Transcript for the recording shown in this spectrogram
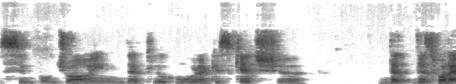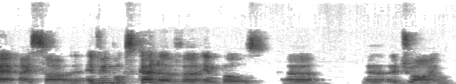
simple drawing that looked more like a sketch, uh, that, that's what I, I saw. Every book's kind of, uh, imposed, uh, uh, a drawing.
